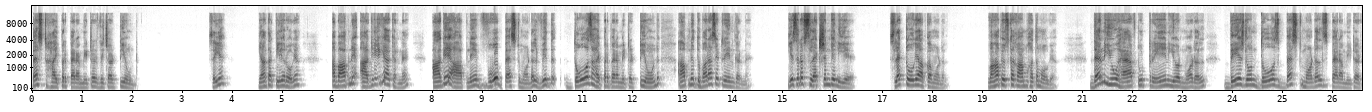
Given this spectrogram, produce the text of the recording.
best hyperparameter which are tuned सही है? यहाँ तक क्लियर हो गया? अब आपने आगे क्या करना है? आगे आपने वो best model with those hyperparameter tuned आपने दोबारा से ट्रेन करना है। ये सिर्फ़ सिलेक्शन के लिए है। सिलेक्ट हो गया आपका मॉडल वहाँ पे उसका काम खत्म हो गया। Then you have to train your model based on those best models parameter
